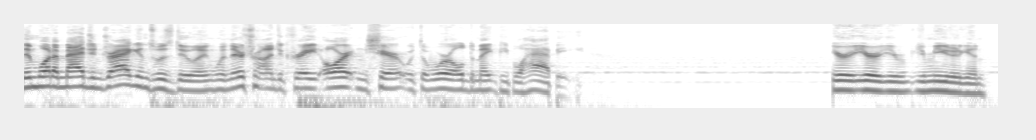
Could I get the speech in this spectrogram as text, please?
than what Imagine Dragons was doing when they're trying to create art and share it with the world to make people happy. You're you're you're you're muted again.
